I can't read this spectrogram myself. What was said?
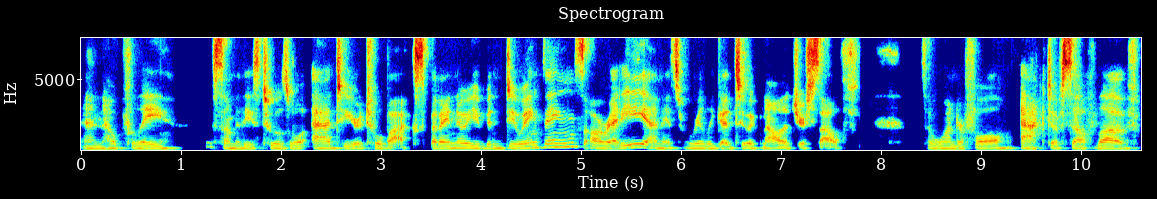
And hopefully, some of these tools will add to your toolbox. But I know you've been doing things already, and it's really good to acknowledge yourself. It's a wonderful act of self love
